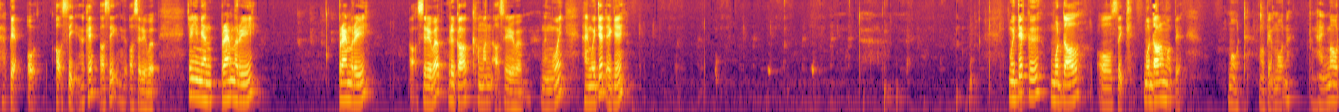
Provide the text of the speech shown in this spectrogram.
ថាពាក្យ auxi អូខេ auxi គឺ auxiliary verb អញ្ចឹងខ្ញុំមាន primary primary auxiliary verb ឬក៏ common auxiliary verb នឹងមួយហើយមួយទៀតអីគេ មួយទៀតគឺ modal auxic modal មកពាក្យ mode មកពាក្យ mode ណា បង្ហាញម៉ូដ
